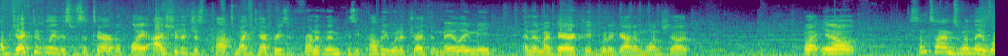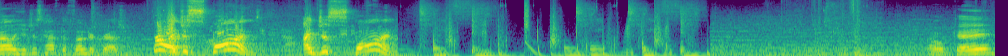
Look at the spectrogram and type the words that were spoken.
Objectively, this was a terrible play. I should have just popped my Khepris in front of him because he probably would have tried to melee me, and then my barricade would have got him one shot. But you know, sometimes when they well, you just have to thunder crash. Bro, I just spawned. I just spawned. Okay.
